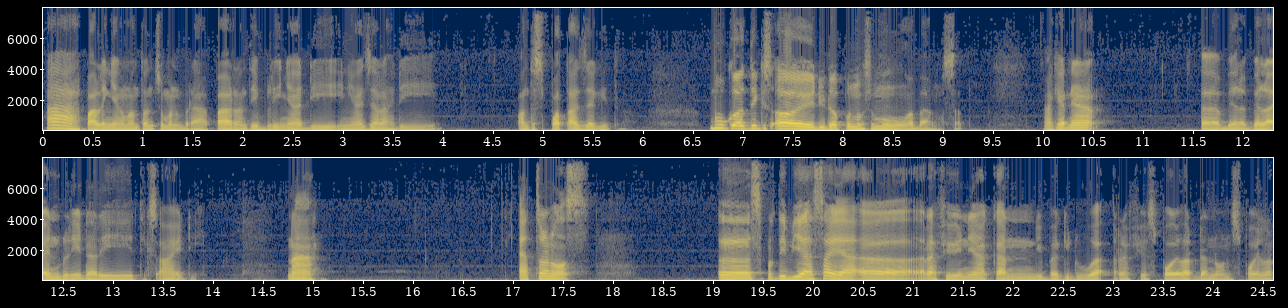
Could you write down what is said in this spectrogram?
ah paling yang nonton cuman berapa, nanti belinya di ini aja lah di on the spot aja gitu. Buka ay udah penuh semua bangsat. Akhirnya uh, bela-belain beli dari Tix ID. Nah, Eternals Uh, seperti biasa ya, uh, review ini akan dibagi dua, review spoiler dan non spoiler.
